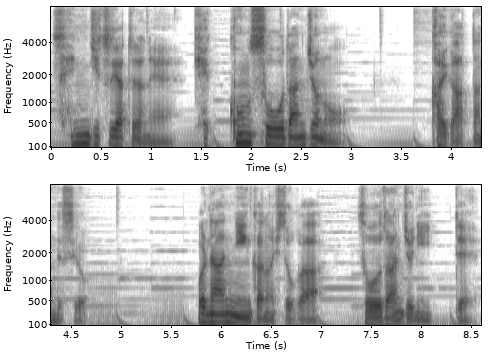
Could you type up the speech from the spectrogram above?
先日やってたね、結婚相談所の会があったんですよ。これ何人かの人が相談所に行って、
